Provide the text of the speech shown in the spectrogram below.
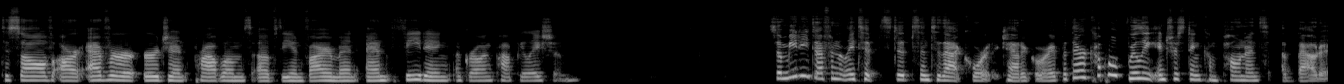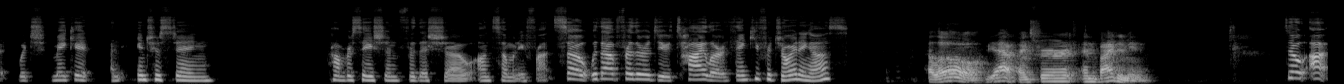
to solve our ever urgent problems of the environment and feeding a growing population. So Meati definitely tips tips into that core category, but there are a couple of really interesting components about it, which make it an interesting conversation for this show on so many fronts. So without further ado, Tyler, thank you for joining us. Hello. Yeah, thanks for inviting me. So uh,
